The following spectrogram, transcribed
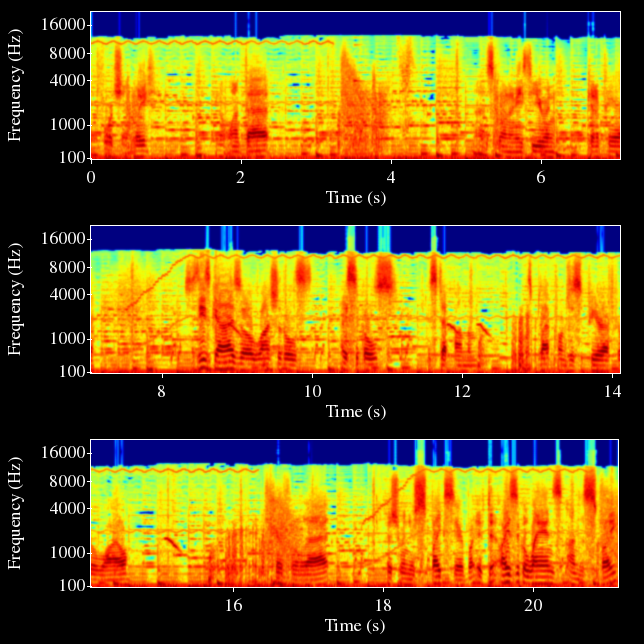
Unfortunately. You don't want that. I'll just go underneath you and get up here. So these guys will launch little icicles. You can step on them. These platforms disappear after a while. Be careful of that. Especially when there's spikes there. But if the icicle lands on the spike,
